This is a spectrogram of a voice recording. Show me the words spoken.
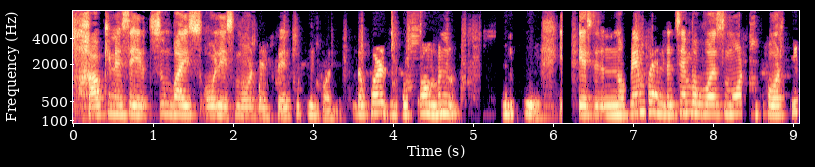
how can I say it? Zumba is always more than 20 people. The first was Yes, in November and December was more than 40,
